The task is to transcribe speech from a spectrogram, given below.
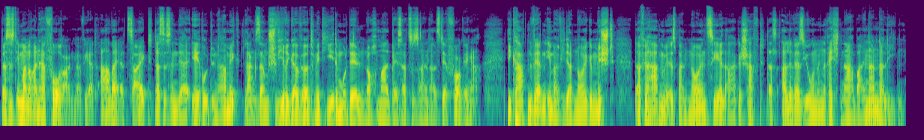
Das ist immer noch ein hervorragender Wert, aber er zeigt, dass es in der Aerodynamik langsam schwieriger wird, mit jedem Modell nochmal besser zu sein als der Vorgänger. Die Karten werden immer wieder neu gemischt. Dafür haben wir es beim neuen CLA geschafft, dass alle Versionen recht nah beieinander liegen.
